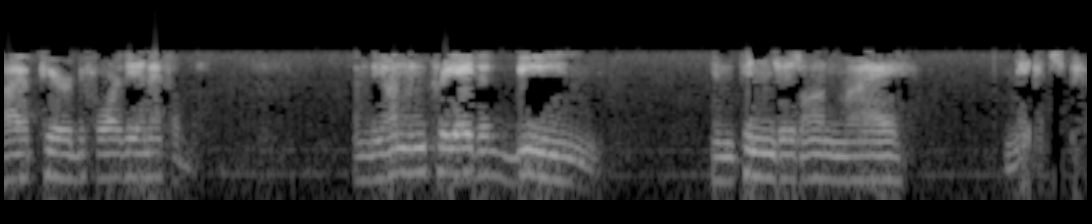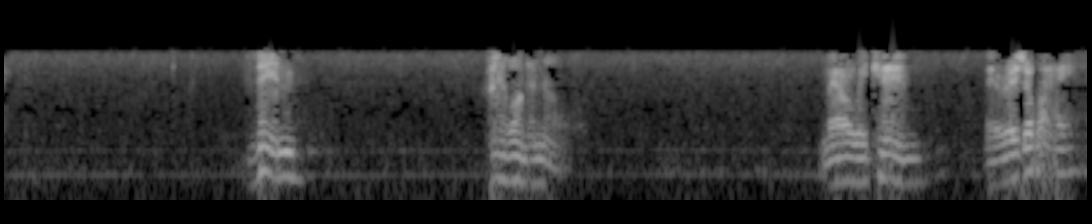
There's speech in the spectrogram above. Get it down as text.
I appear before the ineffable. And the uncreated being impinges on my naked spirit. Then I want to know. Well, we can. There is a way.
